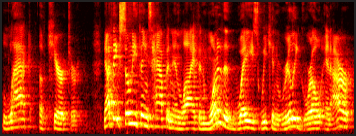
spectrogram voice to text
lack of character. Now, I think so many things happen in life, and one of the ways we can really grow in our,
